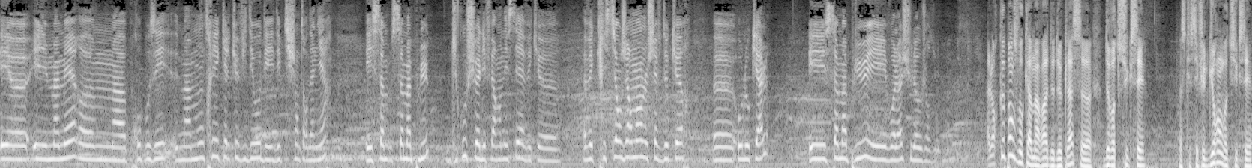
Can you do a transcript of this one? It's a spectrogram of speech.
Et, euh, et ma mère euh, m'a proposé, m'a montré quelques vidéos des, des petits chanteurs d'Anières. Et ça m'a plu. Du coup, je suis allée faire un essai avec, avec Christian Germain, le chef de chœur, au local. Et ça m'a plu et voilà, je suis là aujourd'hui. Alors, que pensent vos camarades de classe de votre succès? Parce que c'est fulgurant, votre succès.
